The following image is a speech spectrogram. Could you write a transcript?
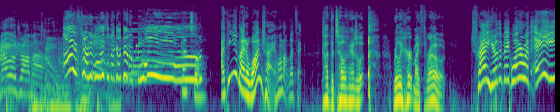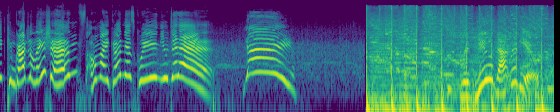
melodrama. I started to listen, I got kind of bored. That's all. I think you might have won, Trey. Hold on, let's see. God, the televangelist really hurt my throat. Trey, you're the big winner with eight. Congratulations. Oh my goodness, Queen, you did it. Yay! Review that review.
